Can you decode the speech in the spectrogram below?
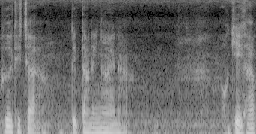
เพื่อที่จะติดตั้งได้ง่ายนะฮะโอเคครับ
